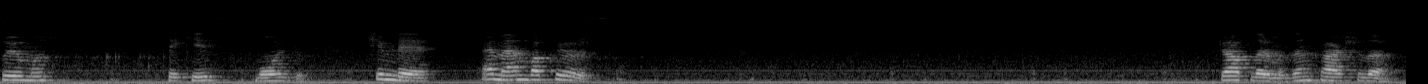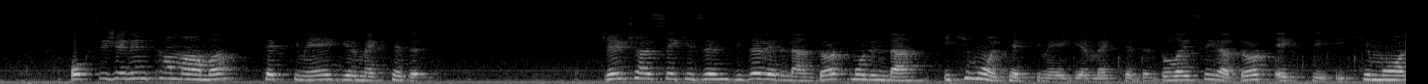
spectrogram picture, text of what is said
suyumuz 8 mol'dür. Şimdi hemen bakıyoruz. Cevaplarımızın karşılığı. Oksijenin tamamı tepkimeye girmektedir. C3H8'in bize verilen 4 molünden 2 mol tepkimeye girmektedir. Dolayısıyla 4 eksi 2 mol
